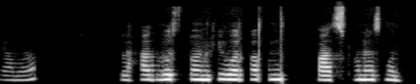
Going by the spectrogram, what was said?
त्यामुळं आपला हात बसतो आणखी वर्क आपण फास्ट होण्यास मदत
